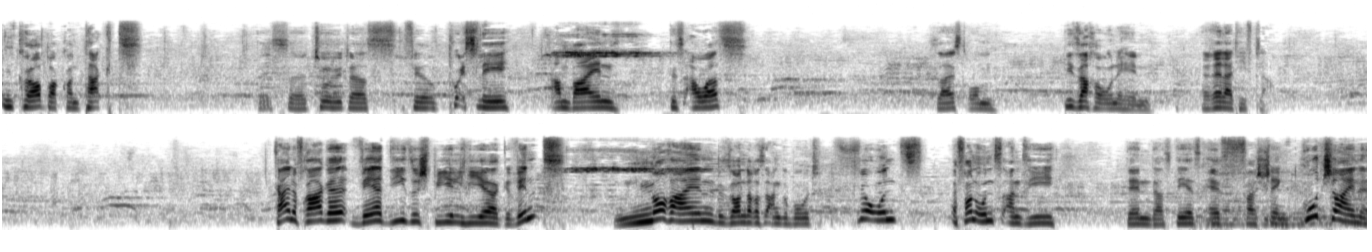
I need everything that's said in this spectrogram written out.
einen Körperkontakt des äh, Torhüters Phil Presley am Bein des Auers. Sei es drum, die Sache ohnehin relativ klar. Keine Frage, wer dieses Spiel hier gewinnt. Noch ein besonderes Angebot für uns, äh, von uns an Sie, denn das DSF verschenkt Gutscheine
